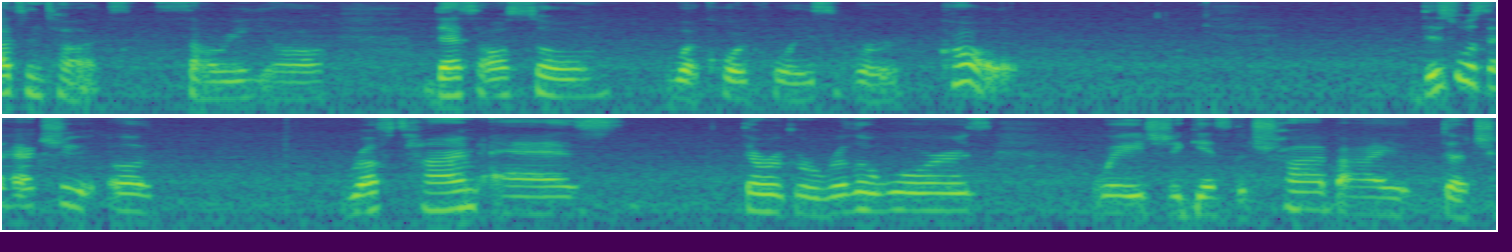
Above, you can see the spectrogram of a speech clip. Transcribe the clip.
Hottentots. Sorry, y'all. That's also what Khoikhois were called. This was actually a rough time as there were guerrilla wars waged against the tribe by Dutch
